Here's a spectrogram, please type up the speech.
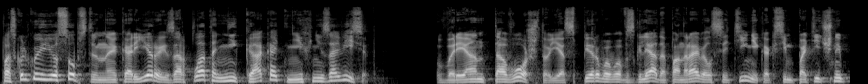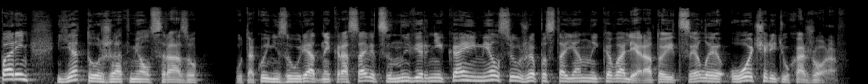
поскольку ее собственная карьера и зарплата никак от них не зависят. Вариант того, что я с первого взгляда понравился Тине как симпатичный парень, я тоже отмел сразу – у такой незаурядной красавицы наверняка имелся уже постоянный кавалер, а то и целая очередь ухажеров.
